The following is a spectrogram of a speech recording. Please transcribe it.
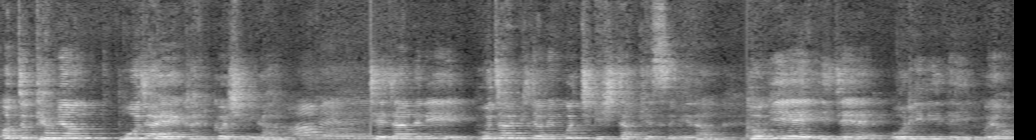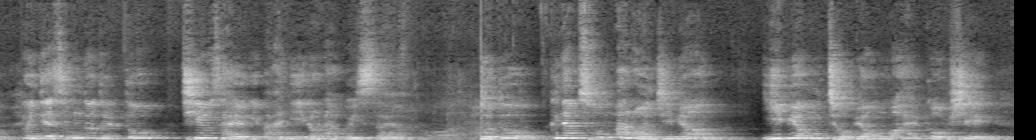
어떻게 하면 보좌에 갈 것인가? 제자들이 보좌 비전에 꽂히기 시작했습니다. 거기에 이제 올인이 돼 있고요. 이제 성도들도 치유 사역이 많이 일어나고 있어요. 저도 그냥 손만 얹으면 이병 저병 뭐 할 거 없이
